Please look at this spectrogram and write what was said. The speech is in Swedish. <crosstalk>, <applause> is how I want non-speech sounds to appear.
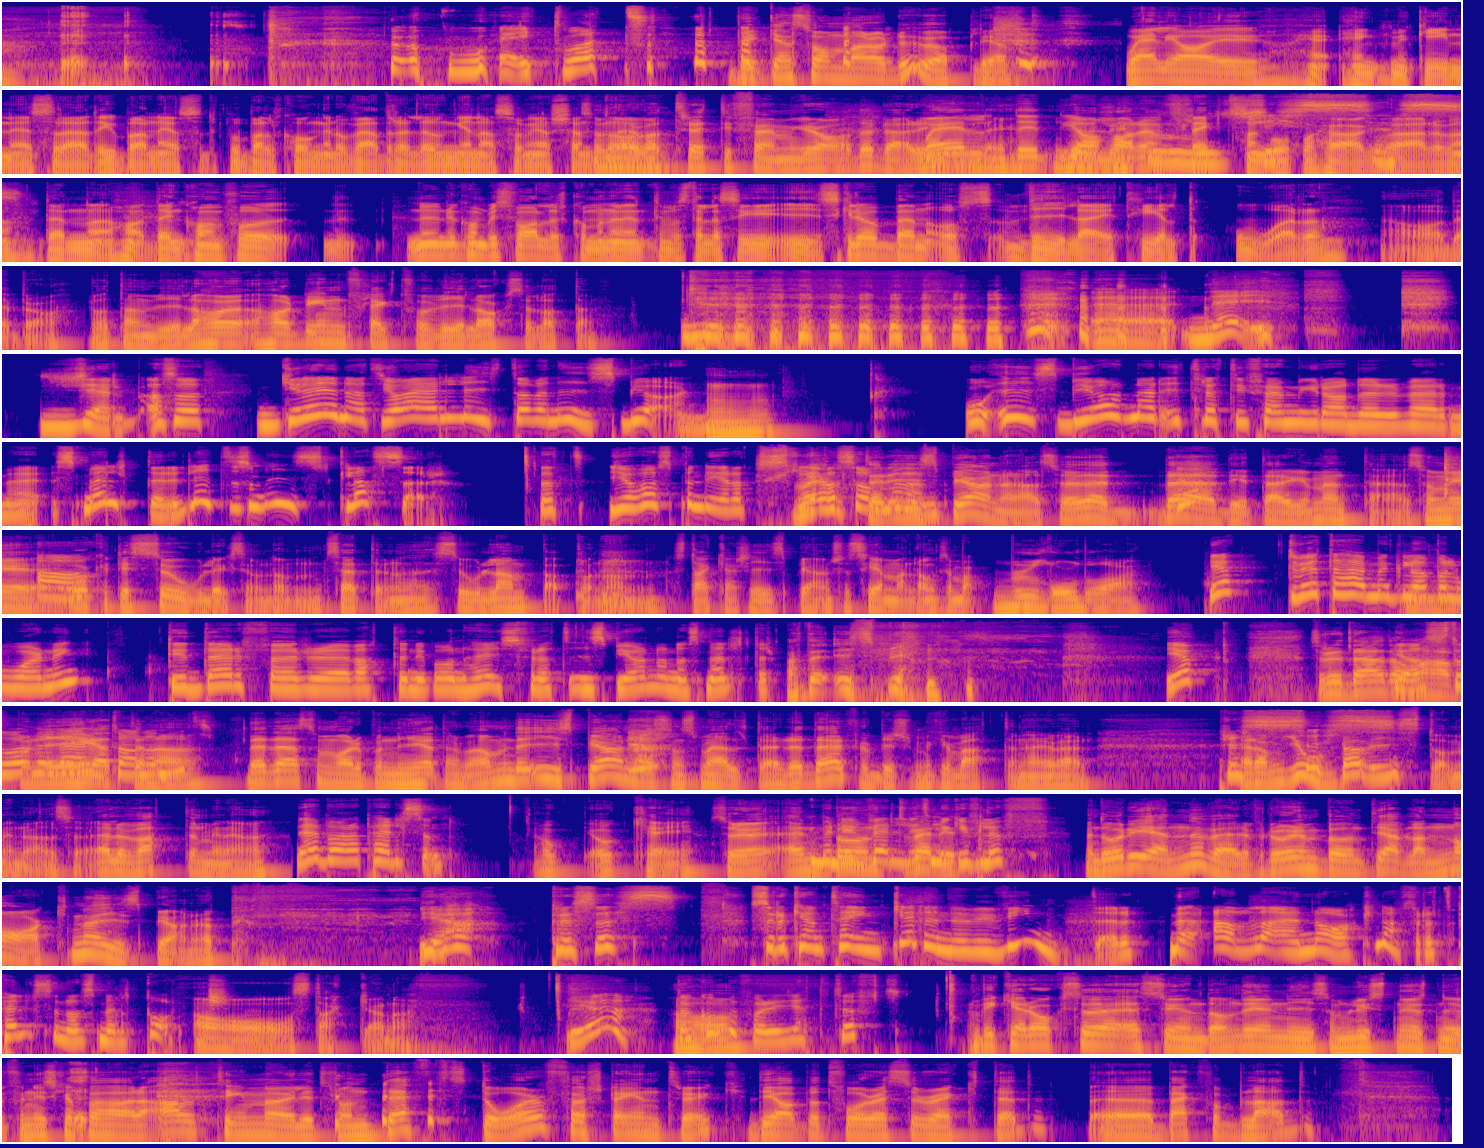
<laughs> Wait, what? Vilken sommar har du upplevt? Well, jag har ju hä- hängt mycket inne sådär. Det är ju bara när jag sitter på balkongen och vädrar lungorna som jag har känt Som när det av. var 35 grader där i Well, juni, det, jag har en Oh, fläkt som går på högvarv. Den, har- den kommer få... Nu när det kommer bli svalare så kommer den äntligen få ställa sig i, i skrubben och vila ett helt år. Ja, det är bra. Låt den vila. Har, har din fläkt fått vila också, Lotta? <laughs> Eh, nej. Hjälp. Alltså, grejen är att jag är lite av en isbjörn. Mhm. Och isbjörnar i 35 grader värme smälter lite som isglassar. Så att jag har spenderat hela Smälter sommaren. isbjörnar alltså? Det, det är ditt argument här. Som vi Ja. åker till sol, liksom, de sätter en sollampa på någon stackars isbjörn så ser man långsamt bara... Ja, du vet det här med global Mm. warning? Det är därför eh, vattennivån höjs, för att isbjörnarna smälter. Att det är isbjörn. <laughs> Japp, Så det är där de Jag har haft på det nyheterna. Det är där som varit på nyheterna. Ja, men det är isbjörnar som smälter. Det är därför det blir så mycket vatten här i världen. precis. Är de gjorda av is då menar du alltså? Eller vatten menar jag? Det är bara pälsen. Okej, så det är en Men det är bunt väldigt, mycket fluff. Men då är det ju ännu värre, för då är det en bunt jävla nakna isbjörnar uppe. <laughs> Ja, precis. Så du kan tänka dig nu i vinter, när alla är nakna för att pälsen har smält bort. Åh, stackarna. Ja, de Ja. kommer få det jättetufft. Vilka det också är synd om, det är ni som lyssnar just nu, för ni ska få höra allting möjligt från Death Store, första intryck, Diablo 2 Resurrected, eh, Back for Blood,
